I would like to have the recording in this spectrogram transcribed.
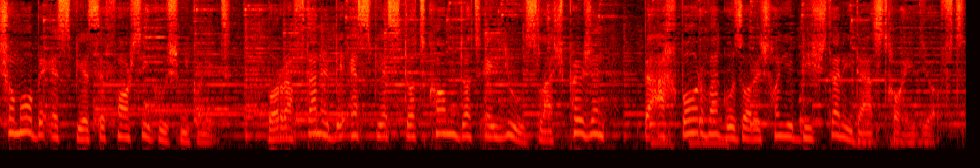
شما به اسپیس فارسی گوش می کنید. با رفتن به sbs.com.au به اخبار و گزارش های بیشتری دست خواهید یافت.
